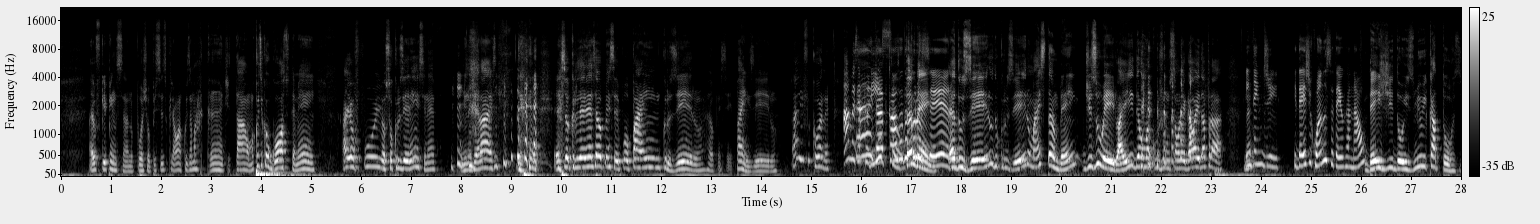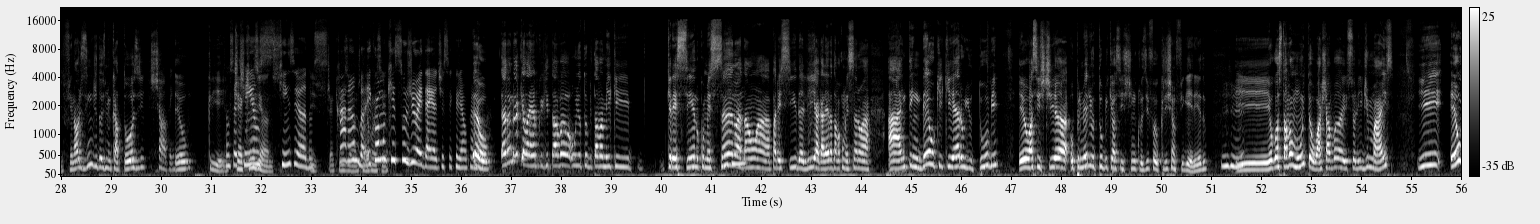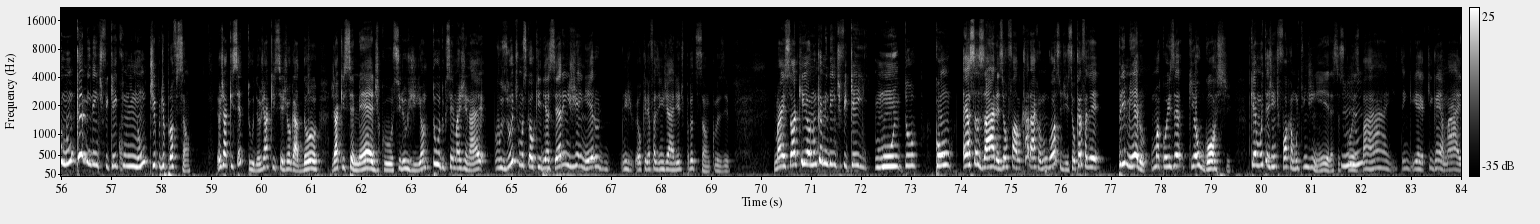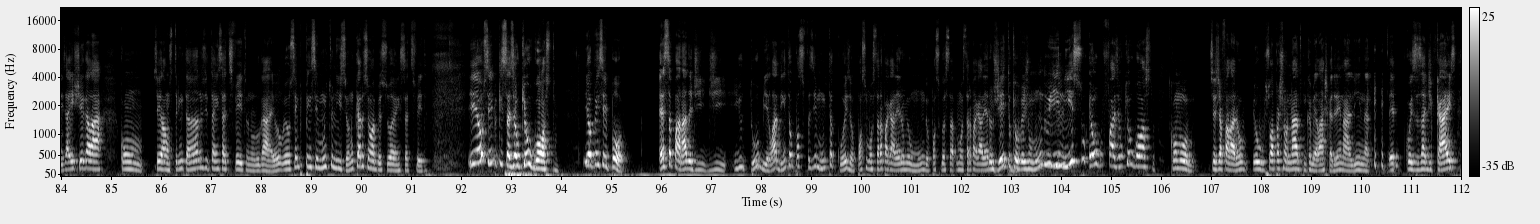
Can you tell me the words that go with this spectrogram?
Aí eu fiquei pensando, poxa, eu preciso criar uma coisa marcante e tal, uma coisa que eu gosto também. Aí eu fui, eu sou cruzeirense, né? Minas Gerais. eu sou cruzeirense, aí eu pensei, pô, Paim, Cruzeiro. Aí eu pensei, Painzeiro. Aí ficou, né? Ah, mas é por então isso? é por causa do também. Cruzeiro. É do Zeiro, do Cruzeiro, mas também de zoeiro. Aí deu uma conjunção legal, aí dá pra. né? Entendi. E desde quando você tem o canal? Desde 2014. Finalzinho de 2014, Jovem. eu criei. Então você tinha tinha 15 uns anos. 15 anos. Isso, tinha 15 anos Caramba, eu e como que surgiu a ideia de você criar o canal? Eu, era naquela época que tava, o YouTube tava meio que crescendo, começando Uhum. a dar uma aparecida ali, a galera tava começando a, a entender o que que era o YouTube. Eu assistia, o primeiro YouTube que eu assisti, inclusive, foi o Christian Figueiredo. Uhum. E eu gostava muito, eu achava isso ali demais. E eu nunca me identifiquei com nenhum tipo de profissão. Eu já quis ser tudo. Eu já quis ser jogador, já quis ser médico, cirurgião, tudo que você imaginar. Os últimos que eu queria ser era engenheiro. Eu queria fazer engenharia de produção, inclusive. Mas só que eu nunca me identifiquei muito com essas áreas. Eu falo, caraca, eu não gosto disso. Eu quero fazer, primeiro, uma coisa que eu goste. Porque muita gente foca muito em dinheiro, essas coisas. Pá, ai, tem que ganha mais. Aí chega lá com, sei lá, uns 30 anos e tá insatisfeito no lugar. Eu, eu sempre pensei muito nisso. Eu não quero ser uma pessoa insatisfeita. E eu sempre quis fazer o que eu gosto. E eu pensei, pô, essa parada de, de YouTube, lá dentro eu posso fazer muita coisa. Eu posso mostrar pra galera o meu mundo, eu posso gostar, mostrar pra galera o jeito que eu vejo o mundo e nisso eu fazer o que eu gosto. Como vocês já falaram, eu, eu sou apaixonado com cama elástica, adrenalina, é, coisas radicais.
